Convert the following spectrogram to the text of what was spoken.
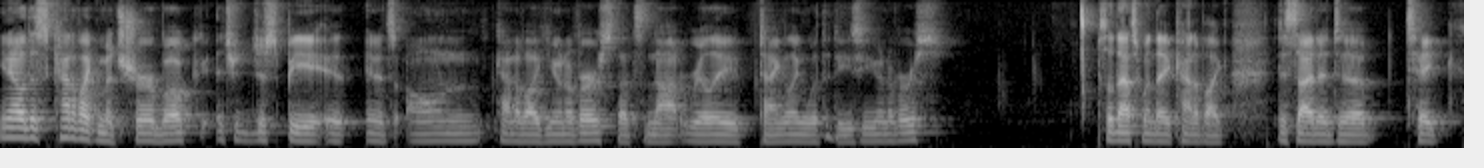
you know this kind of like mature book it should just be in its own kind of like universe that's not really tangling with the DC universe. So that's when they kind of like decided to take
